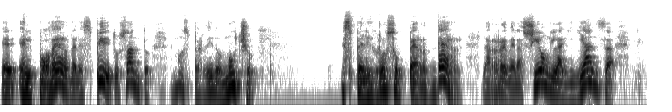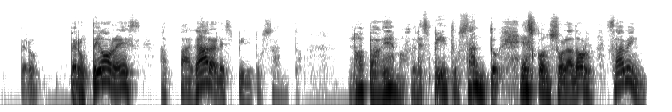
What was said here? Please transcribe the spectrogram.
el, poder del Espíritu Santo. Hemos perdido mucho. Es peligroso perder la revelación, la guianza, pero, pero peor es apagar al Espíritu Santo. No apaguemos. El Espíritu Santo es consolador. ¿Saben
